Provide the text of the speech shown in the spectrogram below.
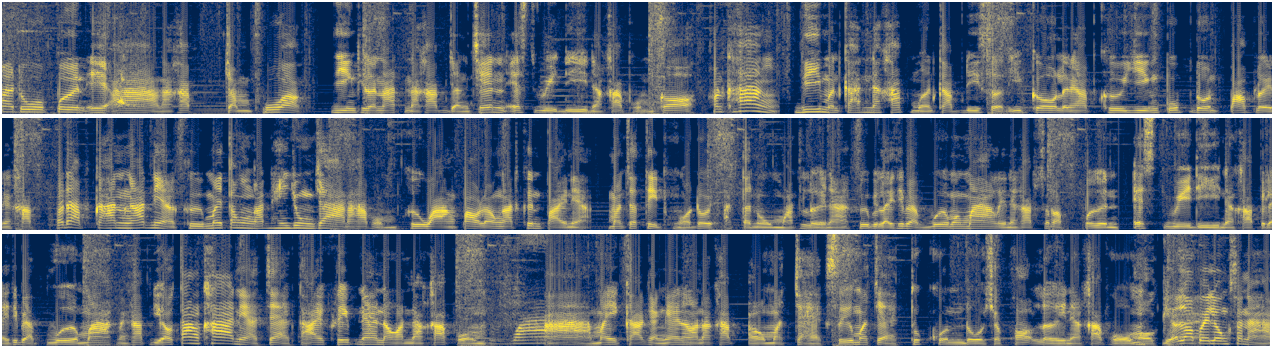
มาดูปืน AR นะครับจำพวกยิงทีละนัดนะครับ อย่างเช่น SVD นะครับผมก็ค่อนข้างดีเหมือนกันนะครับ เหมือนกับ Desert Eagle เลยนะครับ คือยิงปุ๊บโดนปั๊บเลยนะครับระดับการงัดเนี่ยคือไม่ต้องงัดให้ยุ่งยากนะครับผมคือวางเป้าแล้วงัดขึ้นไปเนี่ยมันจะติดหัวโดยอัตโนมัติเลยนะคือเป็นอะไรที่แบบเวอร์มากๆเลยนะครับสำหรับปืน SVD นะครับเป็นอะไรที่แบบเวอร์มากนะครับเดี๋ยวตั้งค่าเนี่ยแจกท้ายคลิปแน่นอนนะครับผมว้าวอ่าไม่กักอย่างแน่นอนนะครับเอามาแจกซื้อมาแจกทุกคนโดยเฉพาะเลยนะครับผมโอเคเดี๋ยวเราไปลงสนาม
